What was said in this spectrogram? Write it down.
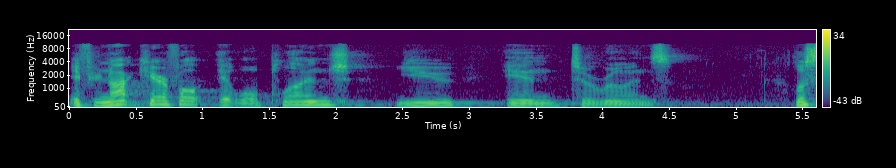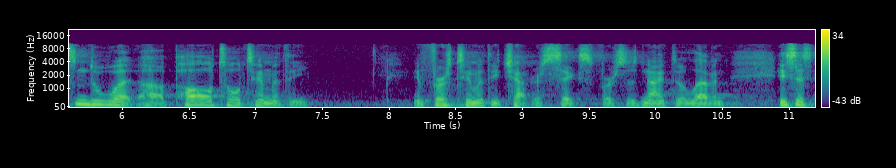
If you're not careful, it will plunge you into ruins. Listen to what uh, Paul told Timothy in 1 Timothy chapter 6 verses 9 to 11. He says,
